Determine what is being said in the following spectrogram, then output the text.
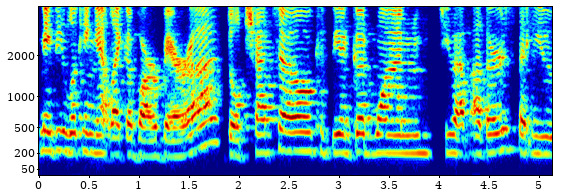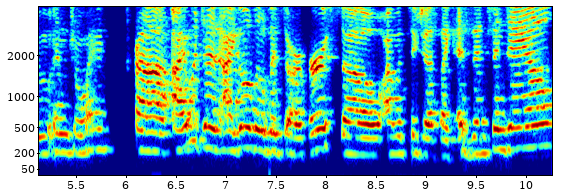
maybe looking at like a Barbera, Dolcetto could be a good one. Do you have others that you enjoy? Uh, I would I go a little bit darker, so I would suggest like a Zinfandel,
